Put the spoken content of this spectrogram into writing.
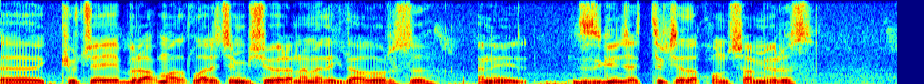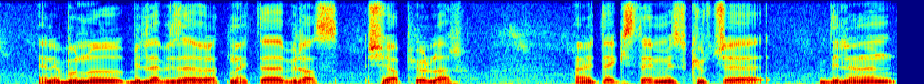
E, Kürtçeyi bırakmadıkları için bir şey öğrenemedik daha doğrusu. Yani düzgünce Türkçe'de konuşamıyoruz. Yani bunu bile bize öğretmekte biraz şey yapıyorlar. Yani tek isteğimiz Kürtçe dilinin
